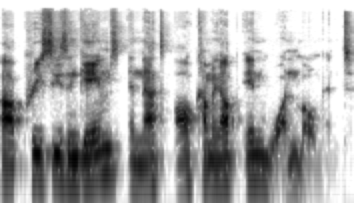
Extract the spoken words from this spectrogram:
uh, preseason games, and that's all coming up in one moment.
